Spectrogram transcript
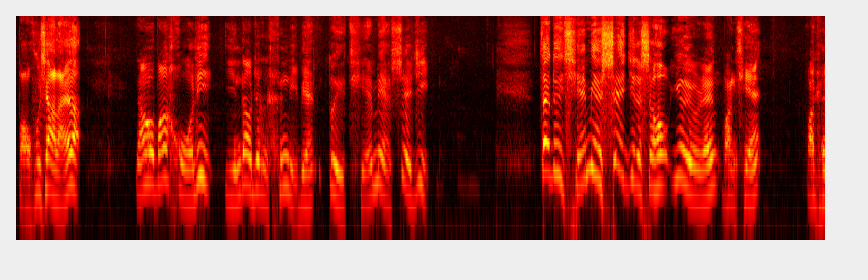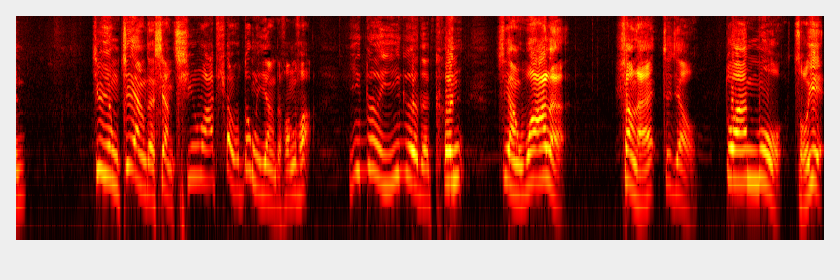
保护下来了。然后把火力引到这个坑里边，对前面射击。在对前面设计的时候，又有人往前挖坑，就用这样的像青蛙跳洞一样的方法，一个一个的坑这样挖了上来，这叫端末作业。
